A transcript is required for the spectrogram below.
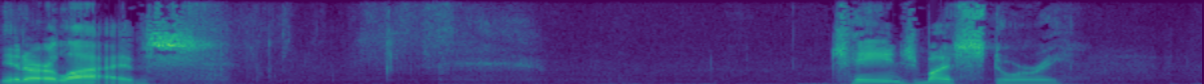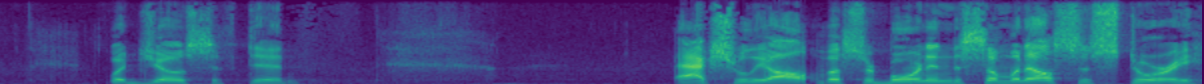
in our lives change my story. What Joseph did. Actually, all of us are born into someone else's story.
